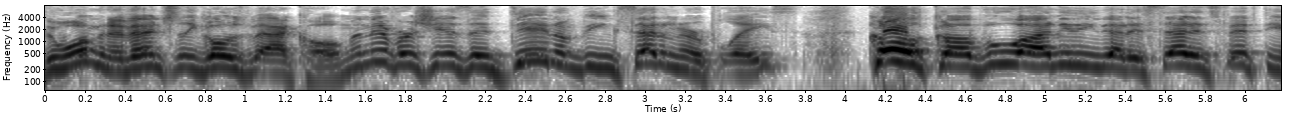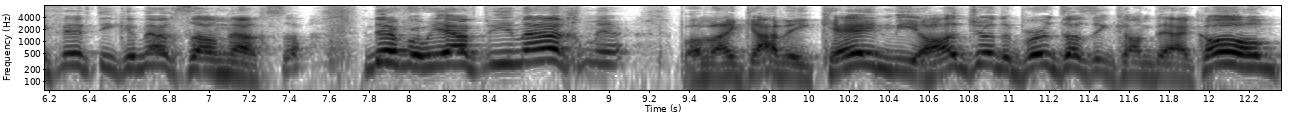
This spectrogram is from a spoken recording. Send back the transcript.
woman eventually goes back home, and therefore she has a din of being set in her place. Kol kavua, anything that is said is 50-50, mechsa. Therefore we have to be machmir. But like Gabe Kain, mihadra, the bird doesn't come back home.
